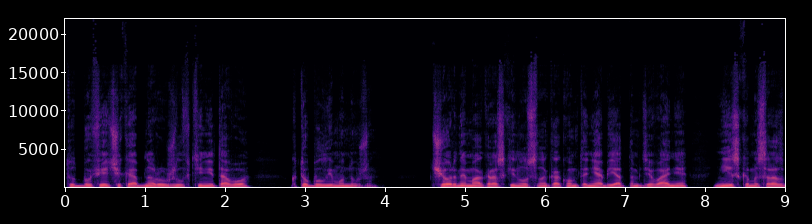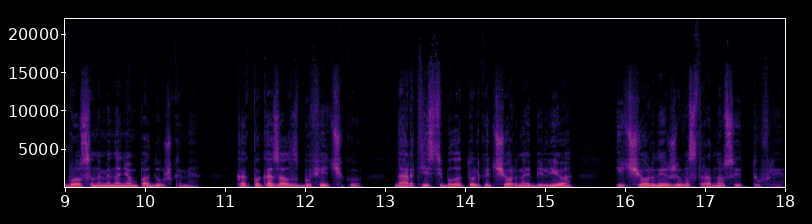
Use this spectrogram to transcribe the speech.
Тут буфетчик и обнаружил в тени того, кто был ему нужен. Черный маг раскинулся на каком-то необъятном диване, низком и с разбросанными на нем подушками. Как показалось буфетчику, на артисте было только черное белье и черные же востроносые туфли.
